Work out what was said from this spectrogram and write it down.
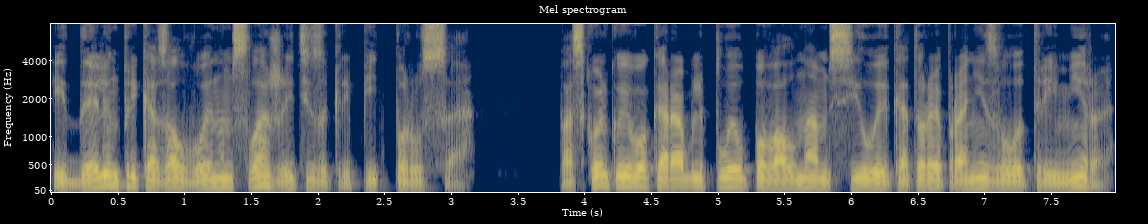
и Делин приказал воинам сложить и закрепить паруса. Поскольку его корабль плыл по волнам силы, которая пронизывала три мира,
